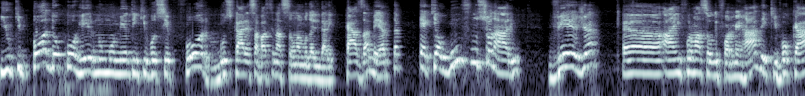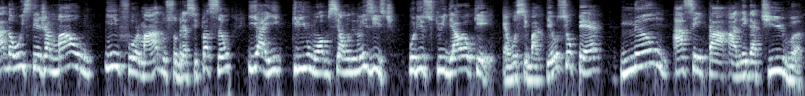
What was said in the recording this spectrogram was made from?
E o que pode ocorrer no momento em que você for buscar essa vacinação na modalidade casa aberta é que algum funcionário veja a informação de forma errada, equivocada, ou esteja mal informado sobre a situação e aí cria um óbice onde não existe. Por isso que o ideal é o quê? É você bater o seu pé, não aceitar a negativa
